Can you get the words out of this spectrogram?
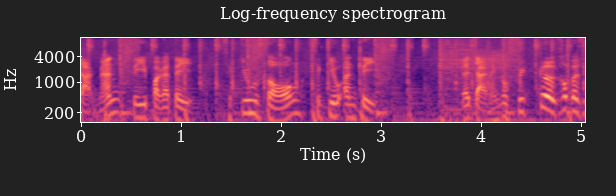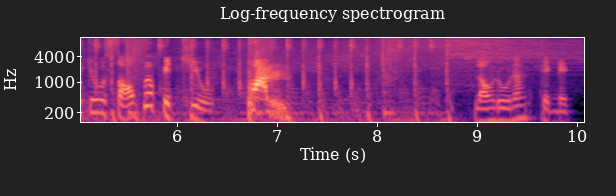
จากนั้นตีปกติ skill 2 skill ulti และจากนั้นก็ flicker เข้าไป skill 2เพื่อปิด kill ปั๊บลองดูนะเด็กๆ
